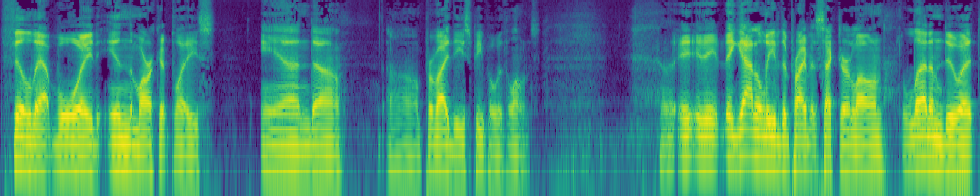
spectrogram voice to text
fill that void in the marketplace and uh, uh, provide these people with loans. It, it, they got to leave the private sector alone. Let them do it.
